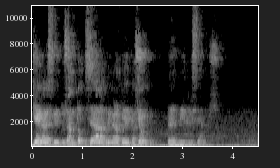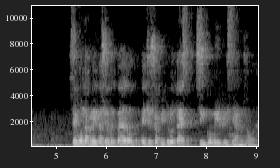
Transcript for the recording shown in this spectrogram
Llega el Espíritu Santo, se da la primera predicación, 3.000 cristianos. Segunda predicación de Pedro, Hechos capítulo 3, 5.000 cristianos ahora.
